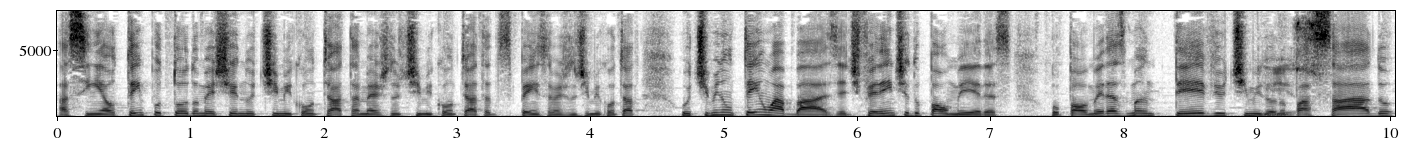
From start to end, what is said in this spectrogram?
Assim, é o tempo todo mexendo no time, contrata, mexe no time, contrata, dispensa, mexe no time, contrata. O time não tem uma base, é diferente do Palmeiras. O Palmeiras manteve o time do ano Isso. passado,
